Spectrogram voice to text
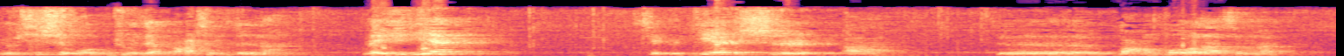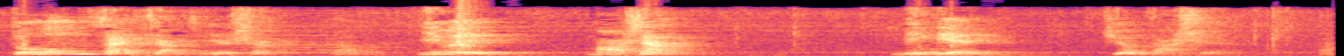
尤其是我们住在华盛顿啊，每一天这个电视啊，呃，广播了什么都在讲这些事儿啊，因为马上明年就要大选啊，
